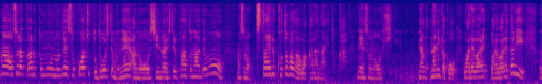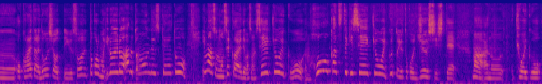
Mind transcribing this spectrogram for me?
まあおそらくあると思うのでそこはちょっとどうしてもねあの信頼してるパートナーでも、まあ、その伝える言葉がわからないとか。ね、そのな何かこう笑われ笑われたりうん怒られたらどうしようっていうそういうところもいろいろあると思うんですけれど今その世界ではその性教育を包括的性教育というところを重視して、まあ、あの教育を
